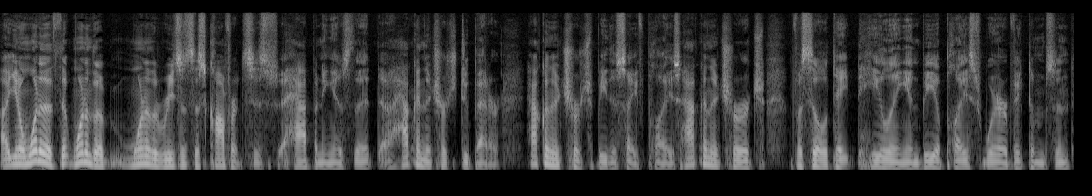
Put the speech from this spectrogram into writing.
uh, you know, one of the th- one of the one of the reasons this conference is happening is that uh, how can the church do better? How can the church be the safe place? How can the church facilitate healing and be a place where victims and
